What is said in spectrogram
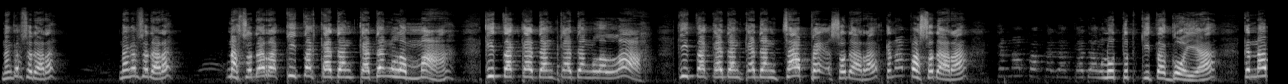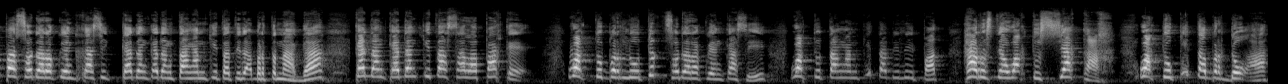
Nangkap saudara? Nangkap saudara? Nah saudara kita kadang-kadang lemah, kita kadang-kadang lelah, kita kadang-kadang capek saudara. Kenapa saudara? Kenapa kadang-kadang lutut kita goyah? Kenapa saudaraku yang kekasih kadang-kadang tangan kita tidak bertenaga? Kadang-kadang kita salah pakai. Waktu berlutut saudaraku yang kasih, waktu tangan kita dilipat, harusnya waktu syakah. Waktu kita berdoa,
